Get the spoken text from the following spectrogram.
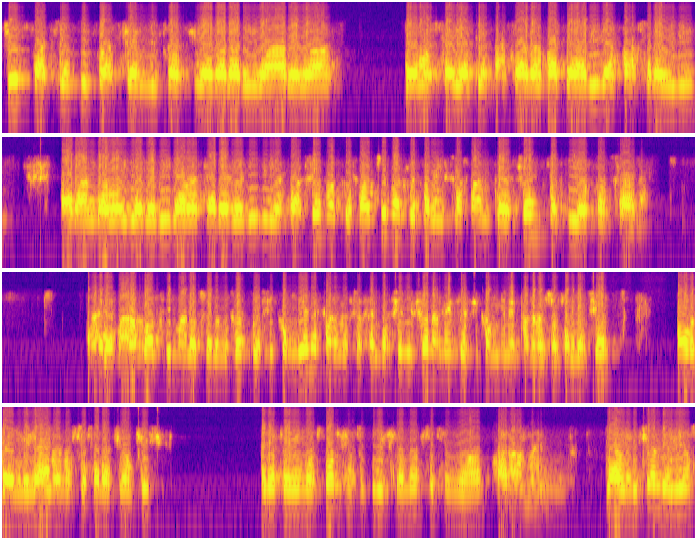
Chufacia, Chufacia, Yufacia, Rarariba, Ruan, Demos que haya que pasar a Fatarida, Fasara, Ibi, Aranda, Boya, Revida, Rasara, Revida, Fasara, que Facha, que para esa fantasía, Fatio, Fasara. Padre vos y hermanos, pero nosotros si conviene para nuestra salvación y solamente si conviene para nuestra salvación, obra el milagro de nuestra salvación física. Te lo pedimos por Jesucristo nuestro Señor. Amén. La bendición de Dios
